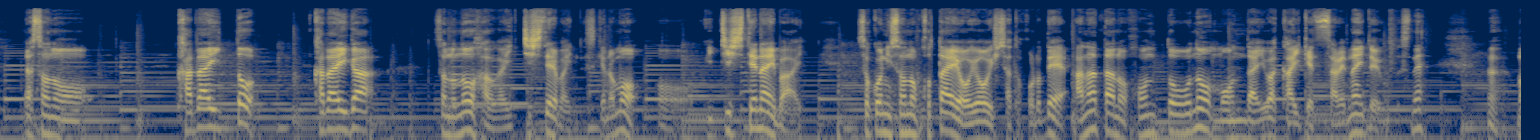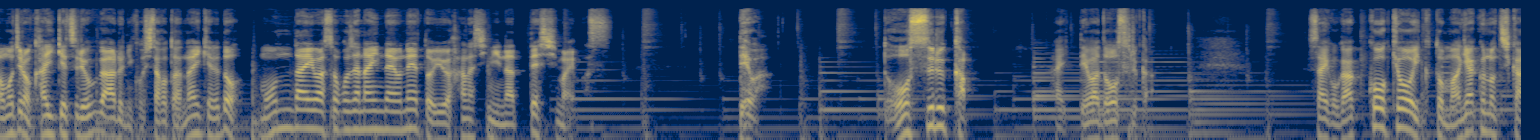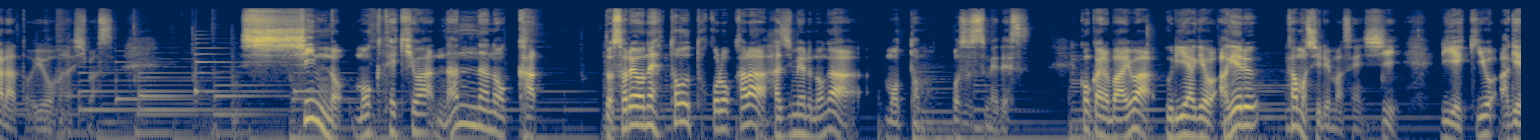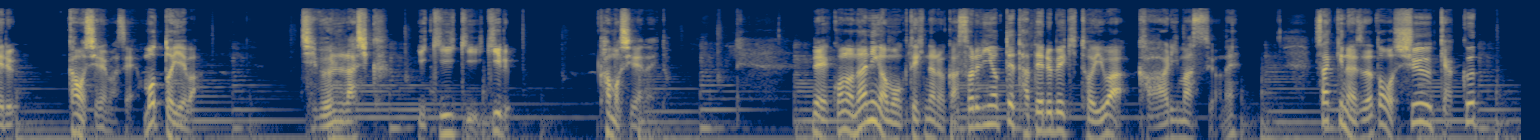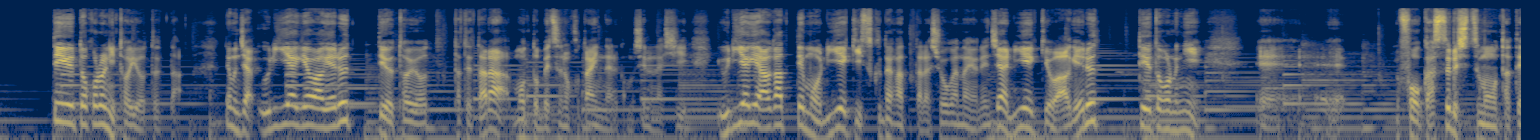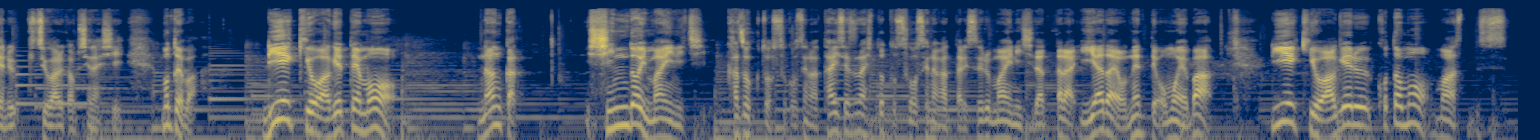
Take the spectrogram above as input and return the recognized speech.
ん。だその、課題と、課題が、そのノウハウが一致してればいいんですけども、一致してない場合、そこにその答えを用意したところで、あなたの本当の問題は解決されないということですね。うんまあ、もちろん解決力があるに越したことはないけれど、問題はそこじゃないんだよねという話になってしまいます。では、どうするか。はい、ではどうするか。最後、学校教育と真逆の力というお話します。真の目的は何なのか、それをね、問うところから始めるのが最もおすすめです。今回の場合は、売り上げを上げるかもしれませんし、利益を上げるかもしれません。もっと言えば、自分らしく生き生き生きるかもしれないと。で、この何が目的なのか、それによって立てるべき問いは変わりますよね。さっきのやつだと、集客っていうところに問いを立てた。でもじゃあ、売り上げを上げるっていう問いを立てたら、もっと別の答えになるかもしれないし、売り上げ上がっても利益少なかったらしょうがないよね。じゃあ、利益を上げるっていうところに、えー、フォーカスする質問を立てる必要があるかもしれないし、もっと言えば、利益を上げても、なんかしんどい毎日、家族と過ごせない、大切な人と過ごせなかったりする毎日だったら嫌だよねって思えば、利益を上げることも、まあ、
